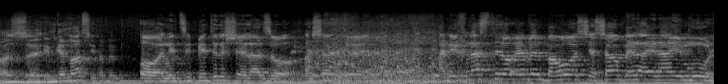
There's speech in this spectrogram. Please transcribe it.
אז אה, אם כן, מה עשית באמת? או, אני ציפיתי לשאלה זו. עכשיו תראה, אני הכנסתי לו אבן בראש ישר בין העיניים מול.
